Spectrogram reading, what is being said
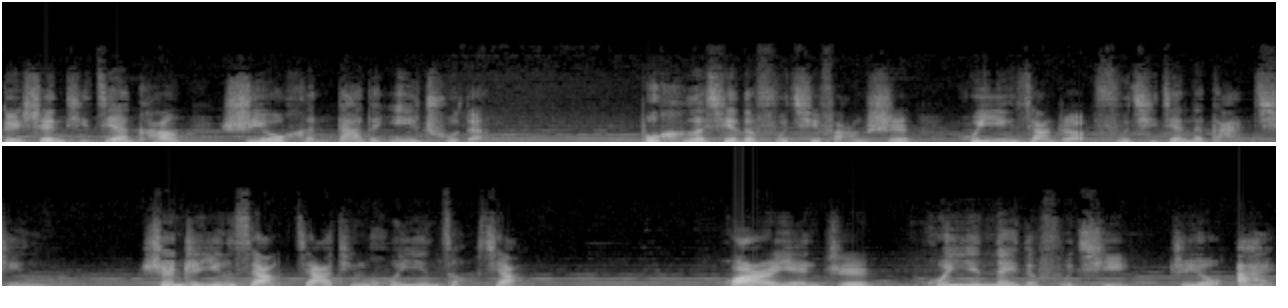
对身体健康是有很大的益处的。不和谐的夫妻房事会影响着夫妻间的感情，甚至影响家庭婚姻走向。换而言之，婚姻内的夫妻只有爱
